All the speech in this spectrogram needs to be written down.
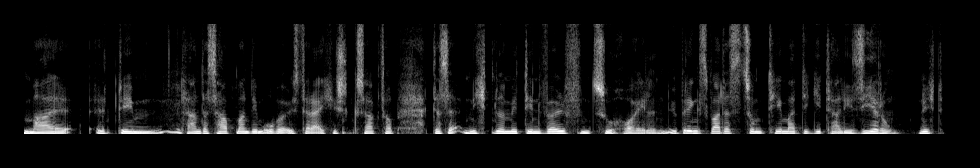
mal äh, dem Landeshauptmann, dem Oberösterreichischen, gesagt habe, dass er nicht nur mit den Wölfen zu heulen. Übrigens war das zum Thema Digitalisierung. Nicht?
